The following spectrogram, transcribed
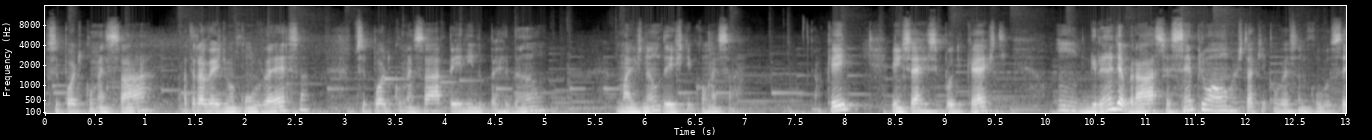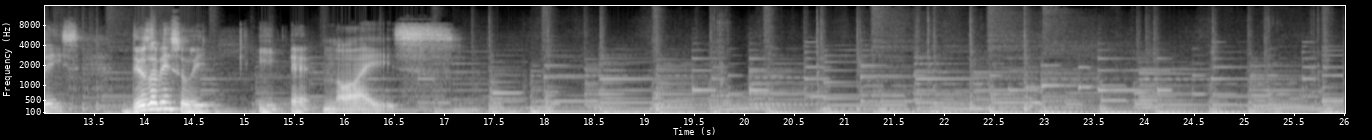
Você pode começar através de uma conversa, você pode começar pedindo perdão, mas não deixe de começar. Ok? Eu encerro esse podcast. Um grande abraço, é sempre uma honra estar aqui conversando com vocês. Deus abençoe e é nós.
